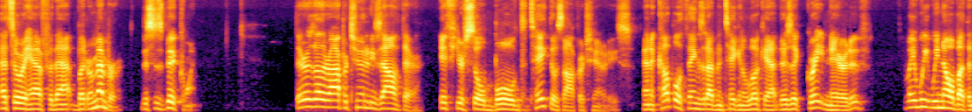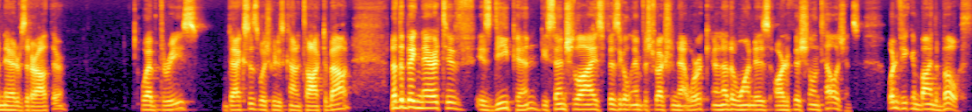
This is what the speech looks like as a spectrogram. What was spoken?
that's all we have for that. But remember, this is Bitcoin. There's other opportunities out there if you're so bold to take those opportunities. And a couple of things that I've been taking a look at, there's a great narrative. I mean, we, we know about the narratives that are out there. Web3s, DEXs, which we just kind of talked about. Another big narrative is DePIN, Decentralized Physical Infrastructure Network. And another one is artificial intelligence. What if you combine the both?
